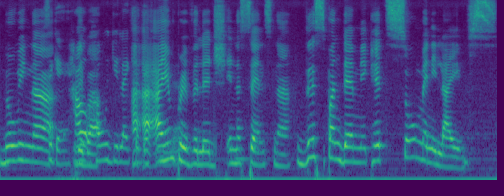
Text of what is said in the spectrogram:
Knowing na, Sige, how, diba, how would you like to I, I, am that? privileged in a sense na this pandemic hit so many lives.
